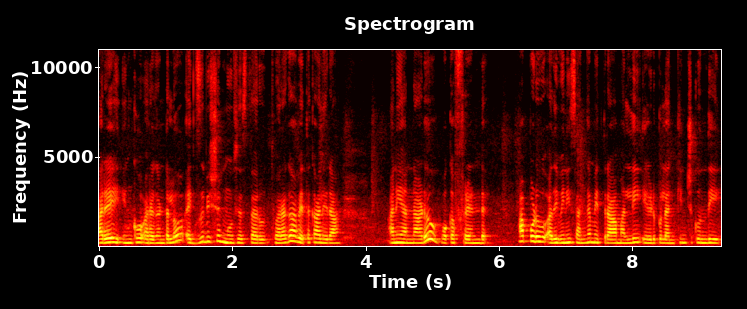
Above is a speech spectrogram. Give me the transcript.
అరే ఇంకో అరగంటలో ఎగ్జిబిషన్ మూసేస్తారు. త్వరగా వెతకాలిరా అని అన్నాడు ఒక ఫ్రెండ్. అప్పుడు అది విని సంఘమిత్ర మళ్ళీ ఏడుపు లంకించుకుంది.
